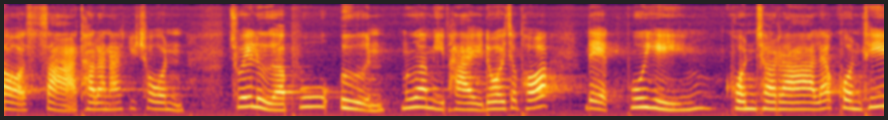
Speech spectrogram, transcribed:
ต่อสาธารณชน ช่วยเหลือผู้อื่นเมื่อมีภัย โดยเฉพาะเด็กผู้หญิง คนชราและคนที่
